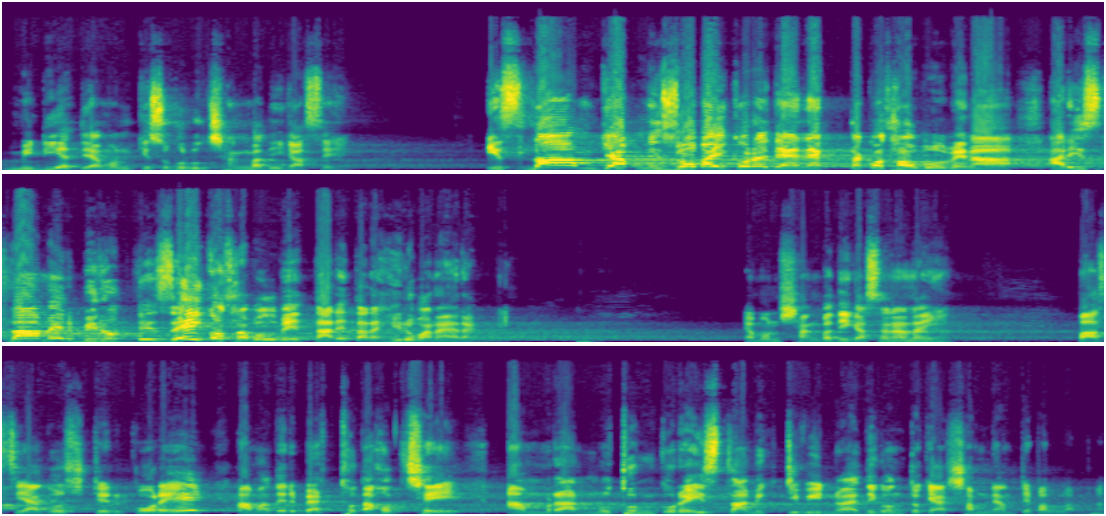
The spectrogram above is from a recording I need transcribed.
মিডিয়াতে এমন কিছু হলুদ সাংবাদিক আছে ইসলামকে আপনি জবাই করে দেন, একটা কথাও বলবে না। আর ইসলামের বিরুদ্ধে যেই কথা বলবে, তারে তারা হিরো বানায় রাখবে। এমন সাংবাদিক আছে না নাই? পাঁচই আগস্টের পরে আমাদের ব্যর্থতা হচ্ছে, আমরা নতুন করে ইসলামিক টিভি নয়া দিগন্তকে আর সামনে আনতে পারলাম না।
